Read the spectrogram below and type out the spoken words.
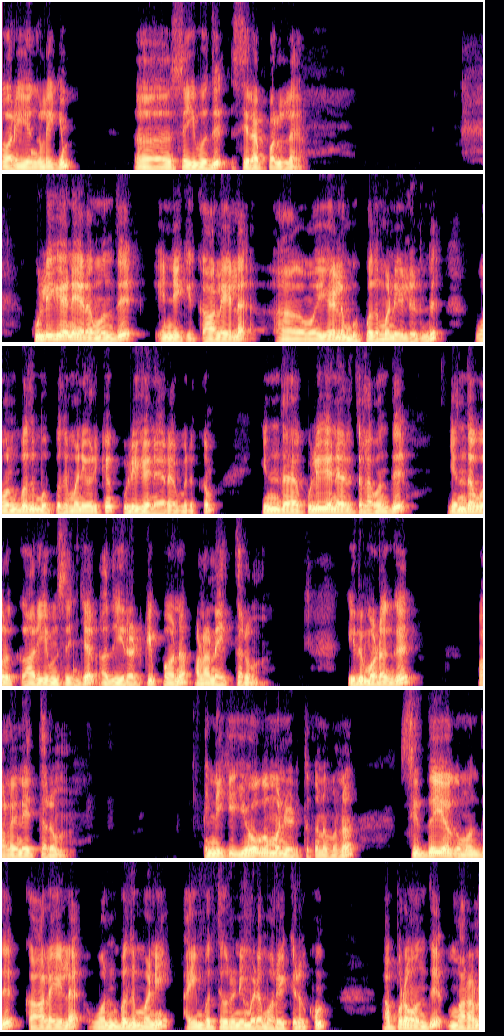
காரியங்களையும் செய்வது சிறப்பல்ல. குளிகை நேரம் வந்து இன்னைக்கு காலையில் ஏழு முப்பது மணியிலிருந்து ஒன்பது முப்பது மணி வரைக்கும் குளிகை நேரம் இருக்கும். இந்த குளிகை நேரத்தில் வந்து எந்த ஒரு காரியம் செஞ்சால் அது இரட்டிப்பான பலனை தரும். இருமடங்கு பலனை தரும். இன்னைக்கு யோகம்னு எடுத்துக்கணும்னா சித்த யோகம் வந்து காலையில் ஒன்பது மணி ஐம்பத்தி ஒரு நிமிடம் வரைக்கும் இருக்கும். அப்புறம் வந்து மரண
